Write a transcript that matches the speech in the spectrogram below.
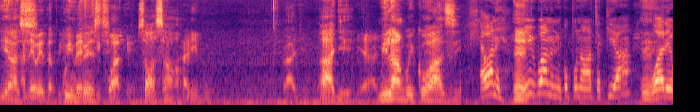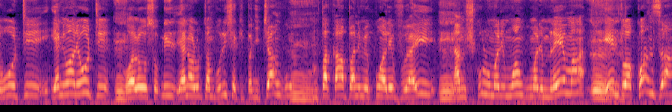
yes. anaweza kuinvest kwake Sawa sawa. karibu aje Aje. Yeah, aje. Milango iko wazi. Ewani, Eh. mimi bwana nikopo nawatakia Eh. wale wote, yani wale wote Eh. waliosogeza, yani waliotambulisha kipaji changu Mm. mpaka hapa nimekuwa level ya hii. Eh. Namshukuru mwalimu wangu mwalimu Lema, Eh. yeye ndo wa kwanza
